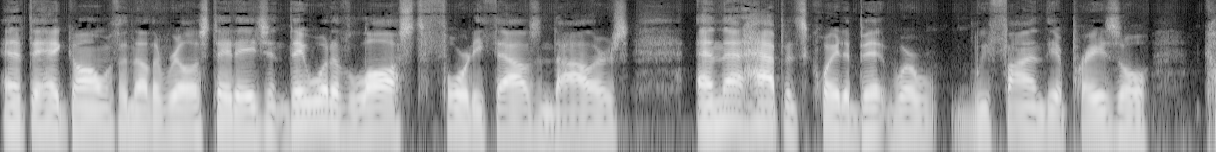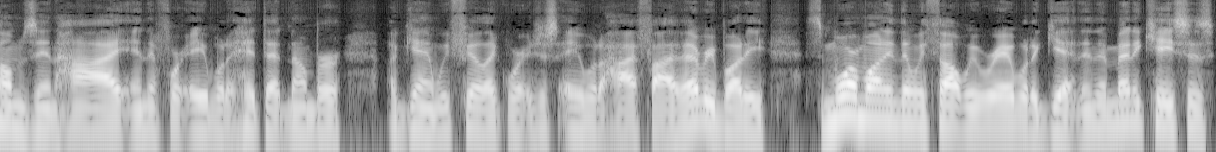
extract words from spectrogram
and if they had gone with another real estate agent, they would have lost $40,000. And that happens quite a bit where we find the appraisal comes in high and if we're able to hit that number again, we feel like we're just able to high five everybody. It's more money than we thought we were able to get. And in many cases,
